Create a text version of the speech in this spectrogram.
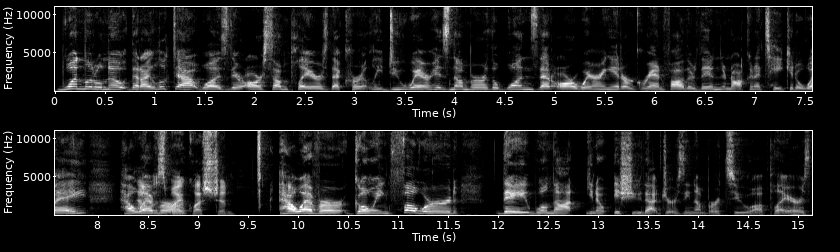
One little note that I looked at was there are some players that currently do wear his number. The ones that are wearing it are grandfathered in. They're not going to take it away. However, my question. However, going forward, they will not, you know, issue that jersey number to uh, players.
